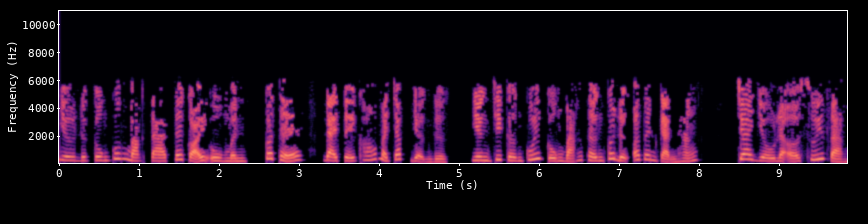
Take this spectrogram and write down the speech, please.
như được cùng quân mặt tà tới cõi u minh, có thể đại tỷ khó mà chấp nhận được, nhưng chỉ cần cuối cùng bản thân có được ở bên cạnh hắn, cho dù là ở suối vàng.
